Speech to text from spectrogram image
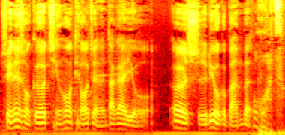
所以那首歌前后调整了大概有二十六个版本。我操！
